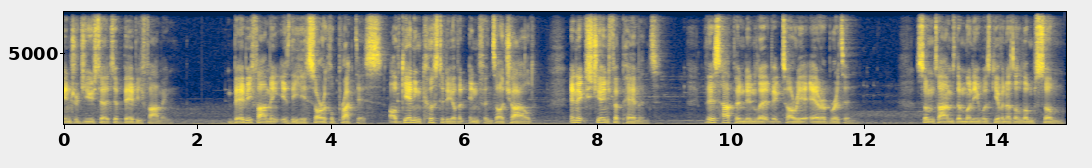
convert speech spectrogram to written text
introduced her to baby farming. Baby farming is the historical practice of gaining custody of an infant or child in exchange for payment. This happened in late Victoria era Britain. Sometimes the money was given as a lump sum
